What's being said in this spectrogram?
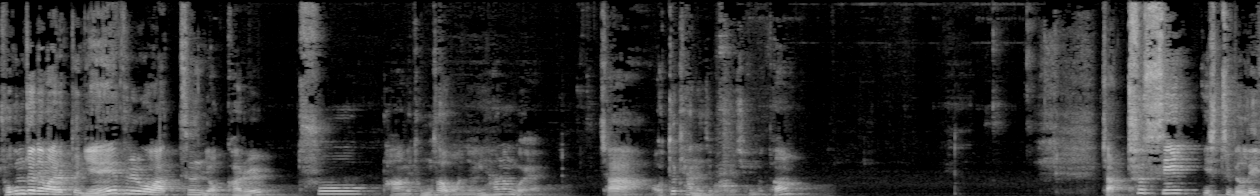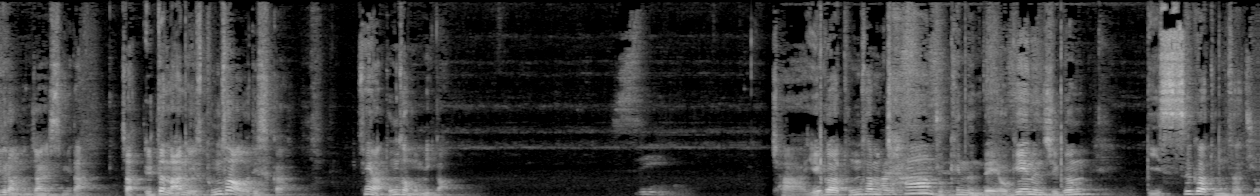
조금 전에 말했던 얘네들과 같은 역할을 to 다음에 동사 원형이 하는 거예요. 자, 어떻게 하는지 보세요, 지금부터. 자, to see is to believe라는 문장이 있습니다. 자, 일단 나는 여기서 동사가 어디 있을까요? 생아, 동사 뭡니까? C. 자, 얘가 동사면 아, 참. 좋겠는데, 여기에는 지금 is가 동사죠.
